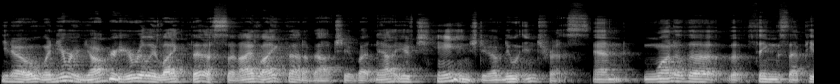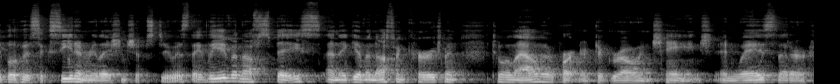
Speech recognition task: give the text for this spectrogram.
you know, when you were younger, you really liked this, and I like that about you, but now you've changed, you have new interests. And one of the, the things that people who succeed in relationships do is they leave enough space and they give enough encouragement to allow their partner to grow and change in ways that are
